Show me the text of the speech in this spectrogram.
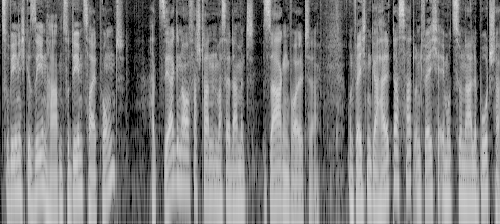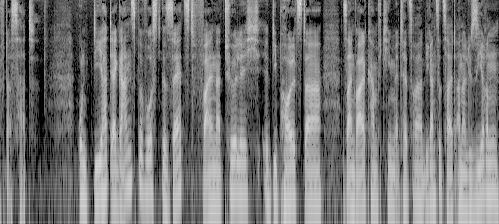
zu wenig gesehen haben zu dem Zeitpunkt, hat sehr genau verstanden, was er damit sagen wollte und welchen Gehalt das hat und welche emotionale Botschaft das hat. Und die hat er ganz bewusst gesetzt, weil natürlich die Polster, sein Wahlkampfteam etc. die ganze Zeit analysieren,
